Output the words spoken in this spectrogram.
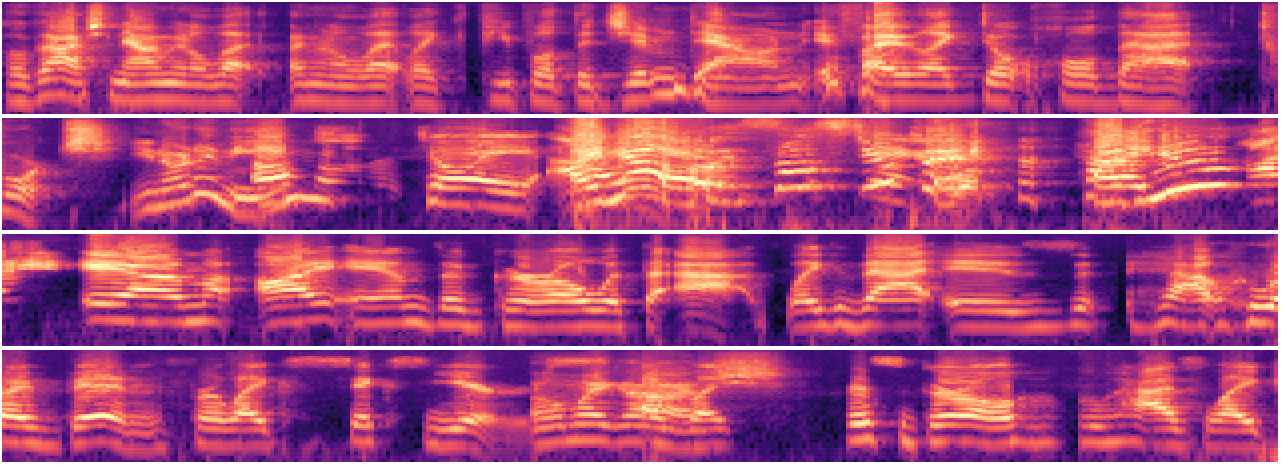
oh gosh, now I'm gonna let I'm gonna let like people at the gym down if I like don't hold that torch. You know what I mean? Oh, Joy, I, I know it's so stupid. Have Like, you? I am I am the girl with the abs. Like that is how, who I've been for like six years. Oh my Of, like this girl who has like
